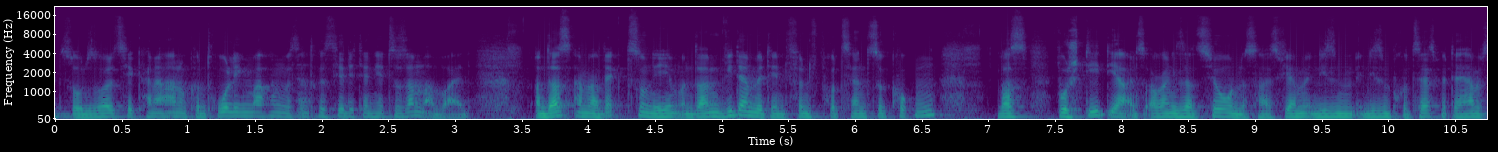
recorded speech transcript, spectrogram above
Mhm. So, du sollst hier, keine Ahnung, Controlling machen. Was interessiert dich denn hier Zusammenarbeit? Und das einmal wegzunehmen und dann wieder mit den 5% zu gucken, was, wo steht ihr als Organisation? Das heißt, wir haben in diesem, in diesem Prozess mit der Hermes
